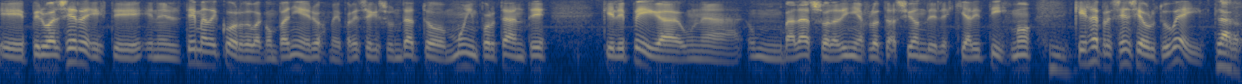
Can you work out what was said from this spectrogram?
eh, pero ayer este, en el tema de Córdoba, compañeros, me parece que es un dato muy importante que le pega una, un balazo a la línea de flotación del esquiaretismo, que es la presencia de Urtubey Claro.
